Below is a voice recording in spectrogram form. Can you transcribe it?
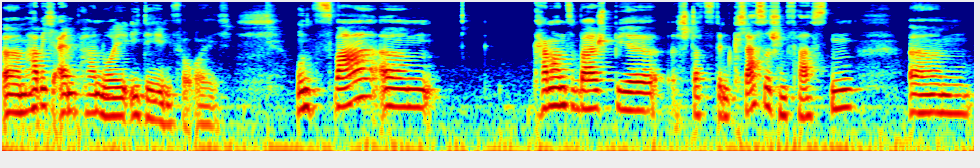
ähm, habe ich ein paar neue Ideen für euch. Und zwar ähm, kann man zum Beispiel statt dem klassischen Fasten ähm,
